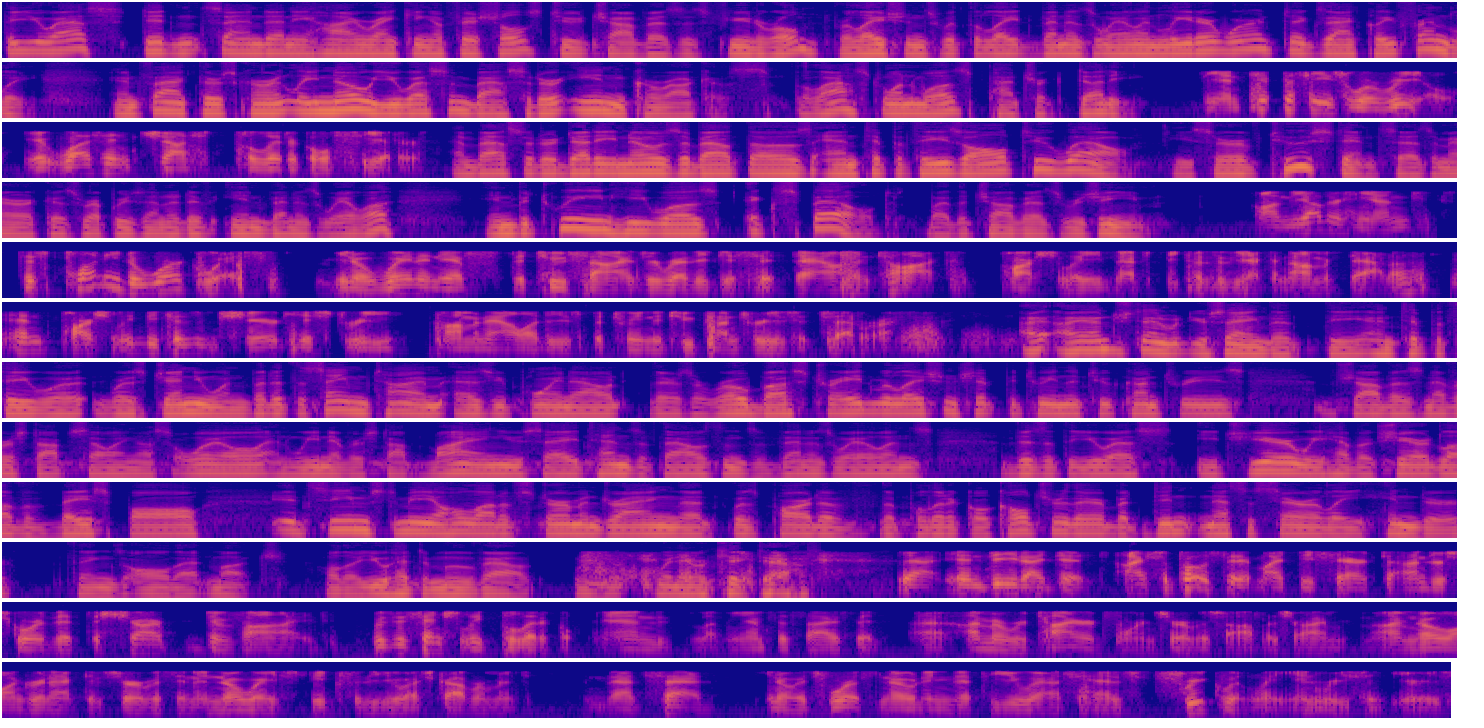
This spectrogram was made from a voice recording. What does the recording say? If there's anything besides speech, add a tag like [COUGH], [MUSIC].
The U.S. didn't send any high ranking officials to Chavez's funeral. Relations with the late Venezuelan leader weren't exactly friendly. In fact, there's currently no U.S. ambassador in Caracas. The last one was Patrick Duddy. The antipathies were real. It wasn't just political theater. Ambassador Duddy knows about those antipathies all too well. He served two stints as America's representative in Venezuela. In between, he was expelled by the Chavez regime. On the other hand, there's plenty to work with, you know, when and if the two sides are ready to sit down and talk. Partially that's because of the economic data, and partially because of shared history, commonalities between the two countries, etc. I, I, understand what you're saying that the antipathy was genuine, but at the same time, as you point out, there's a robust trade relationship between the two countries. Chavez never stopped selling us oil, and we never stopped buying, you say. Tens of thousands of Venezuelans visit the U.S. each year. We have a shared love of baseball. It seems to me a whole lot of Sturm and Drang that was part of the political culture there, but didn't necessarily hinder things all that much. Although you had to move out when you, when you were kicked out. [LAUGHS] Yeah, indeed I did. I suppose that it might be fair to underscore that the sharp divide was essentially political. And let me emphasize that uh, I'm a retired Foreign Service officer. I'm I'm no longer in active service and in no way speak for the U.S. government. That said, you know, it's worth noting that the U.S. has frequently in recent years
